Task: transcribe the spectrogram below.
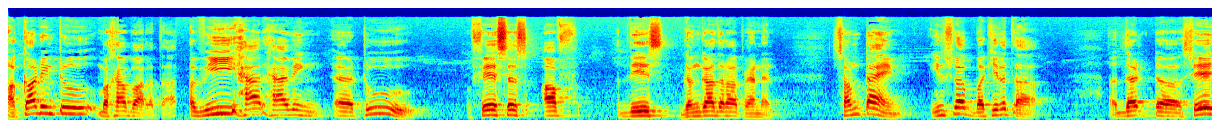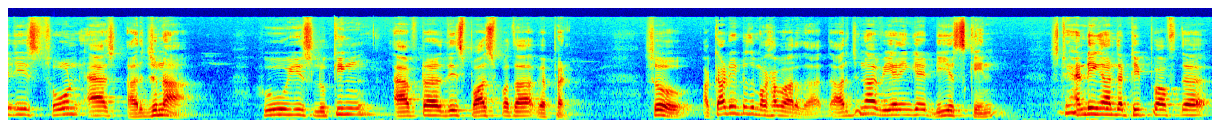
According to Mahabharata, we are having uh, two faces of this Gangadhara panel. Sometime instead of Bhagirath, uh, that uh, sage is shown as Arjuna, who is looking after this Pashupata weapon. So, according to the Mahabharata, the Arjuna wearing a deer skin, standing on the tip of the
